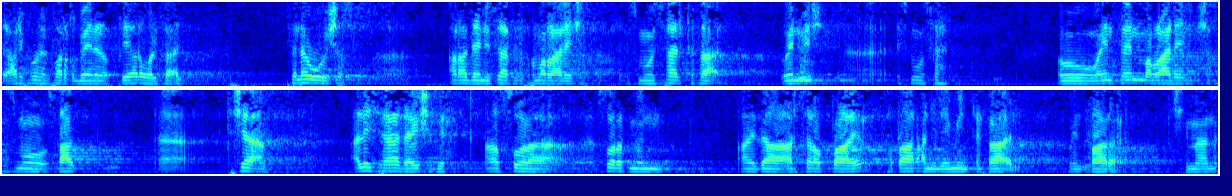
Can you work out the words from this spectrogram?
تعرفون الفرق بين الطيارة والفأل. فلو شخص أراد أن يسافر فمر عليه شخص اسمه سهل تفاءل. وإن اسمه سهل. وإن فإن مر عليه شخص اسمه صعب آه، تشاءم. أليس هذا يشبه؟ الصورة صورة من إذا أرسل الطائر فطار عن اليمين تفاءل وإن طار شمالا.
